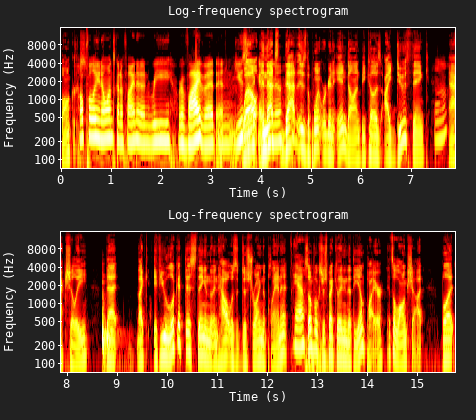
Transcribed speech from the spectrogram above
bonkers. Hopefully, no one's gonna find it and re revive it and use well, it again. and you that's know? that is the point we're going to end on because I do think Mm-hmm. actually that like if you look at this thing and, and how it was destroying the planet, Yeah. some folks are speculating that the Empire, it's a long shot, but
